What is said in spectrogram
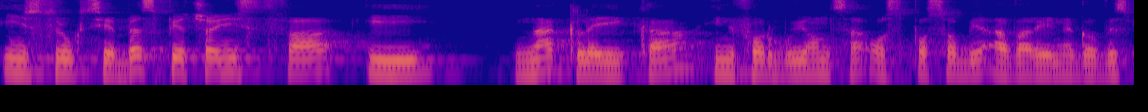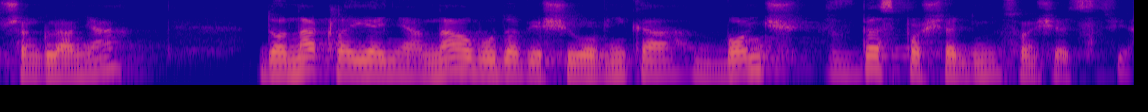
instrukcje bezpieczeństwa i naklejka informująca o sposobie awaryjnego wysprzęglania do naklejenia na obudowie siłownika bądź w bezpośrednim sąsiedztwie.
